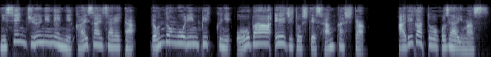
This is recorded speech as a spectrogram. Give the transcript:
2012年に開催されたロンドンオリンピックにオーバーエイジとして参加した。ありがとうございます。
